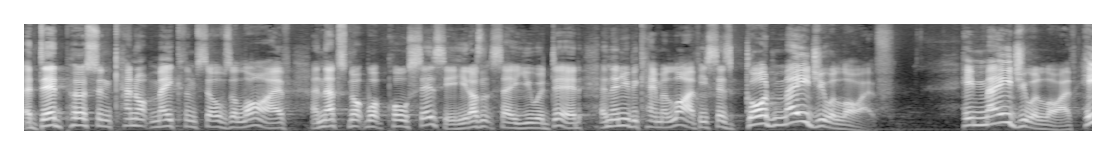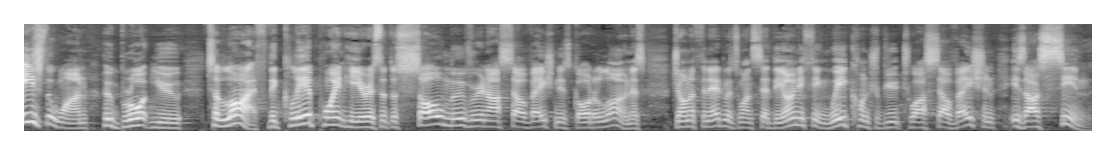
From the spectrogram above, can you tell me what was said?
A dead person cannot make themselves alive, and that's not what Paul says here. He doesn't say you were dead and then you became alive. He says God made you alive. He made you alive. He's the one who brought you to life. The clear point here is that the sole mover in our salvation is God alone. As Jonathan Edwards once said, the only thing we contribute to our salvation is our sin.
